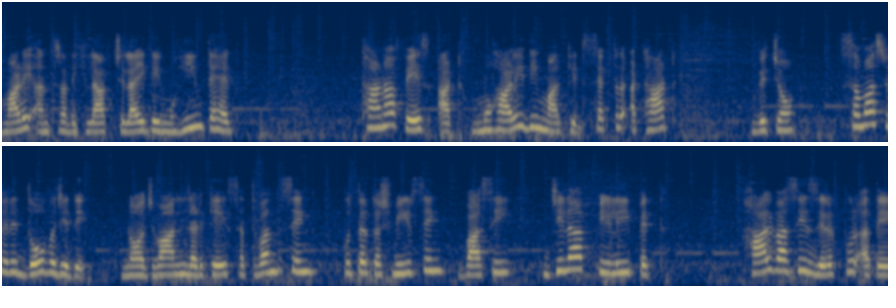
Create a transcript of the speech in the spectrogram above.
ਮਾੜੇ ਅੰਸਰਾਂ ਦੇ ਖਿਲਾਫ ਚਲਾਈ ਗਈ ਮੁਹਿੰਮ ਤਹਿਤ ਥਾਣਾ ਫੇਸ 8 ਮੋਹਾਲੀ ਦੀ ਮਾਰਕੀਟ ਸੈਕਟਰ 68 ਵਿੱਚੋਂ ਸਮਾਂ ਸਵੇਰੇ 2 ਵਜੇ ਦੇ ਨੌਜਵਾਨ ਲੜਕੇ ਸਤਵੰਤ ਸਿੰਘ, ਪੁੱਤਰ ਕਸ਼ਮੀਰ ਸਿੰਘ, ਵਾਸੀ ਜ਼ਿਲ੍ਹਾ ਪੀਲੀਪਿਤ, ਹਾਲ ਵਾਸੀ ਜ਼ੀਰਕਪੁਰ ਅਤੇ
